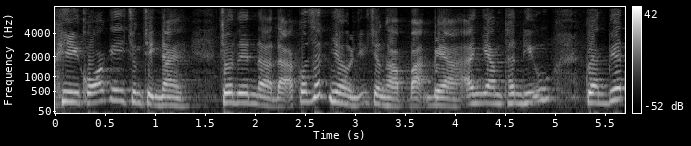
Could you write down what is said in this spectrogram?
Khi có cái chương trình này, cho nên là đã có rất nhiều những trường hợp bạn bè, anh em thân hữu quen biết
